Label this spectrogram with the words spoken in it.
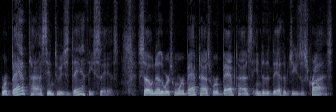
were baptized into his death, he says. So, in other words, when we're baptized, we're baptized into the death of Jesus Christ.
